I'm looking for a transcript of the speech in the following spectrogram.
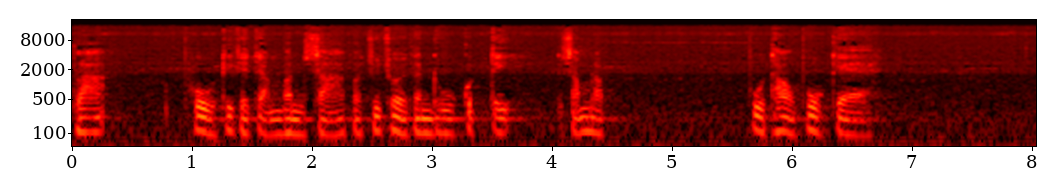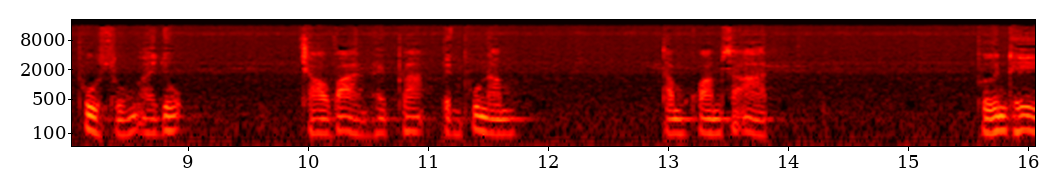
พระ ผู้ที่จะจำพรรษาก็ช่วยๆกันดูกุฏิสำหรับผู้เฒ่าผู้แก่ ผู้สูงอายุ ชาวบ้านให้พระเป็นผู้นำทำความสะอาด พื้นที่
